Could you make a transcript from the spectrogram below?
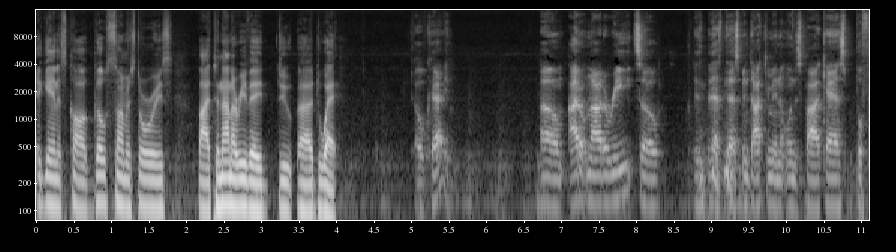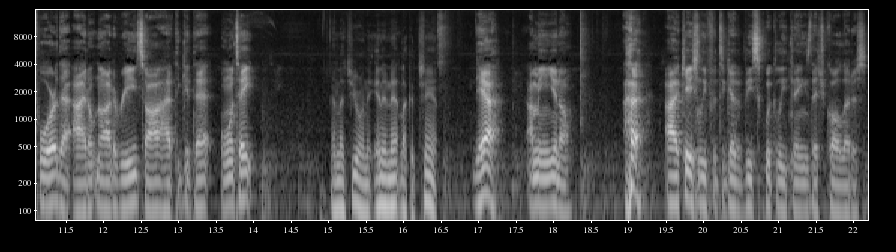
again, it's called Ghost Summer Stories by Tananarive du, uh, Due. Okay. Um, I don't know how to read, so that's, that's been documented on this podcast before that I don't know how to read, so I'll have to get that on tape. And let you on the internet like a champ. Yeah, I mean, you know, I occasionally put together these squiggly things that you call letters.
